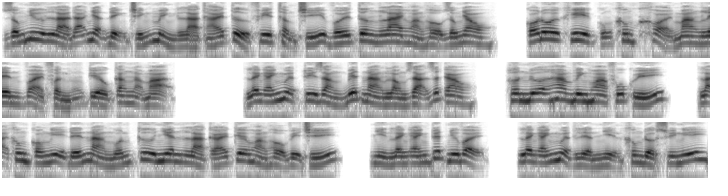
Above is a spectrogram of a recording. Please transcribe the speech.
giống như là đã nhận định chính mình là thái tử phi thậm chí với tương lai hoàng hậu giống nhau, có đôi khi cũng không khỏi mang lên vài phần kiều căng ngạ mạ. Lệnh ánh nguyệt tuy rằng biết nàng lòng dạ rất cao, hơn nữa ham vinh hoa phú quý, lại không có nghĩ đến nàng muốn cư nhiên là cái kia hoàng hậu vị trí, nhìn lệnh ánh tuyết như vậy, lệnh ánh nguyệt liền nhịn không được suy nghĩ.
